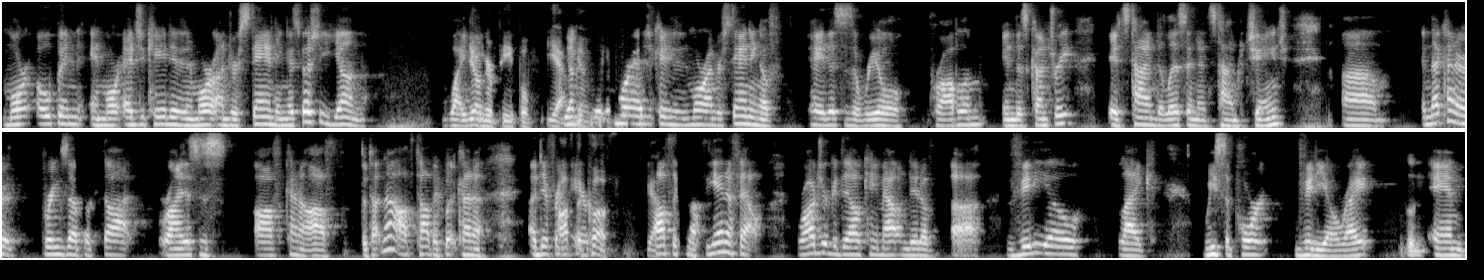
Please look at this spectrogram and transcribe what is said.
more open and more educated and more understanding, especially young white younger people yeah younger younger people, more educated and more understanding of hey, this is a real problem in this country. It's time to listen. It's time to change. Um, and that kind of brings up a thought, Ryan. This is off, kind of off the top, not off topic, but kind of a different Off the area. cuff. Yeah. Off the cuff. The NFL. Roger Goodell came out and did a uh, video like we support video, right? And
